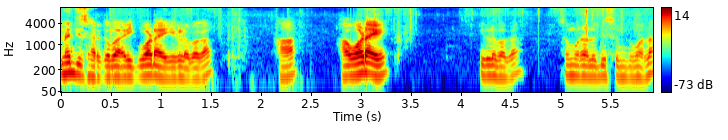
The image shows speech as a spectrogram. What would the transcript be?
नदीसारखं बारीक वडा आहे. इकडं बघा. हा हा वडा आहे. इकडं बघा. समोर आलं दिसून तुम्हाला.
